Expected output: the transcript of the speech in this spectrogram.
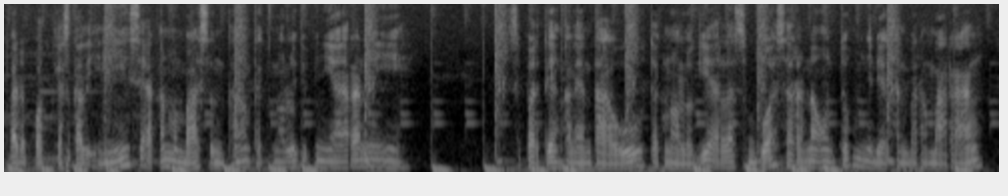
Pada podcast kali ini, saya akan membahas tentang teknologi penyiaran nih. Seperti yang kalian tahu, teknologi adalah sebuah sarana untuk menyediakan barang-barang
